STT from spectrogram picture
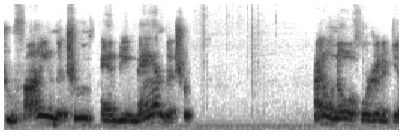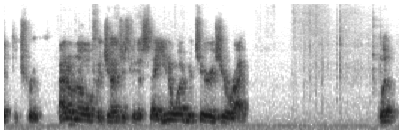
to find the truth and demand the truth. I don't know if we're going to get the truth. I don't know if a judge is going to say, you know what, Gutierrez, you're right. But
